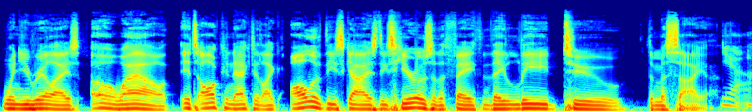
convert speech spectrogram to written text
when you realize, oh wow, it's all connected. Like all of these guys, these heroes of the faith, they lead to the Messiah. Yeah.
